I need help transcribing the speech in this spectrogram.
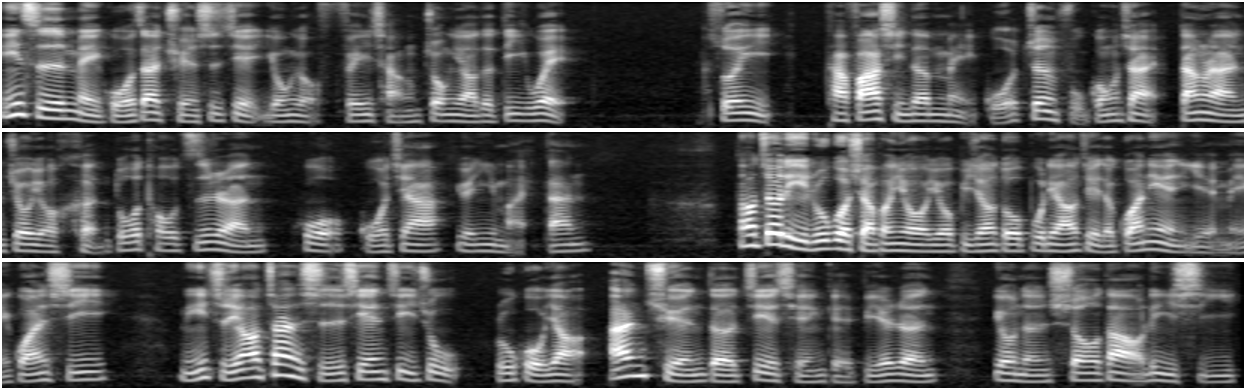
因此美国在全世界拥有非常重要的地位。所以。他发行的美国政府公债，当然就有很多投资人或国家愿意买单。到这里，如果小朋友有比较多不了解的观念也没关系，你只要暂时先记住：如果要安全的借钱给别人，又能收到利息，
